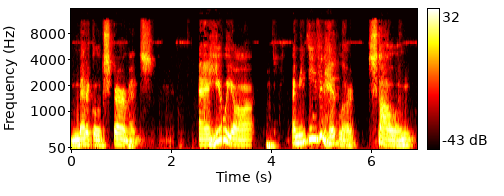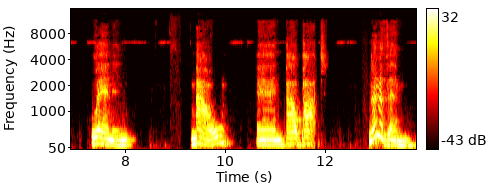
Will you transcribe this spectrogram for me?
medical experiments. And here we are. I mean, even Hitler, Stalin, Lenin, Mao, and Pol Pot, none of them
